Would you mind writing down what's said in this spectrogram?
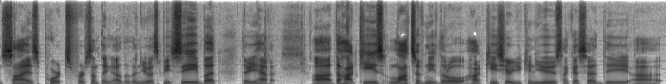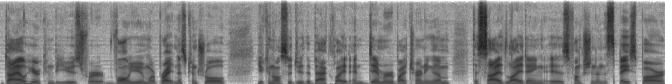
size ports for something other than USB-C, but there you have it. Uh, the hotkeys, lots of neat little hotkeys here you can use. Like I said, the uh, dial here can be used for volume or brightness control. You can also do the backlight and dimmer by turning them. The side lighting is function in the spacebar.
